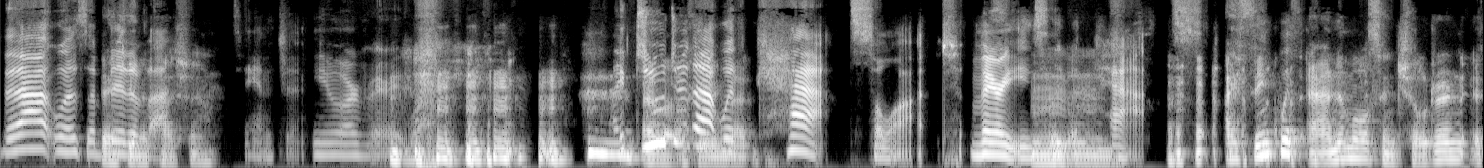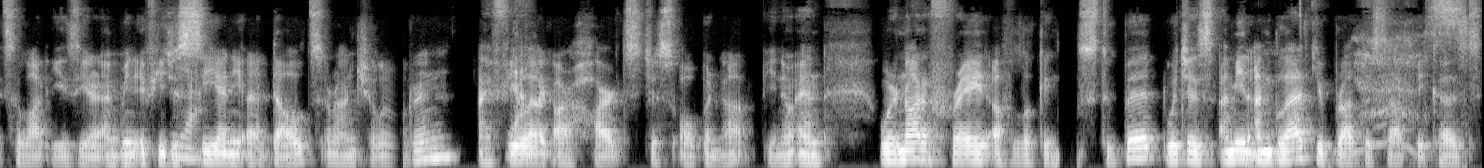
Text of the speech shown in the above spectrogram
that was a thank bit you, of a tangent you are very welcome I do do that with that. cats a lot, very easily with Mm. cats. I think with animals and children, it's a lot easier. I mean, if you just Yeah. see any adults around children, I feel Yeah. like our hearts just open up, you know, and we're not afraid of looking stupid, which is, I mean, I'm glad you brought this up because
